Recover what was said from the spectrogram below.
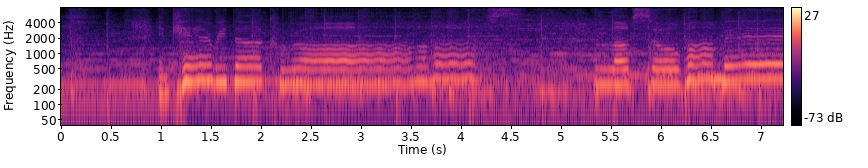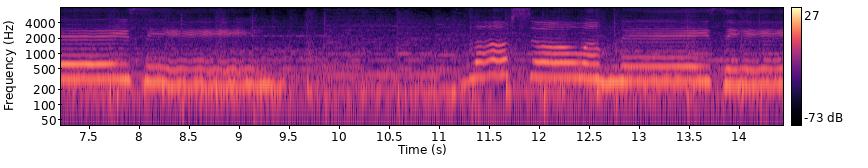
and carried the cross. Love so amazing. Love so amazing.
